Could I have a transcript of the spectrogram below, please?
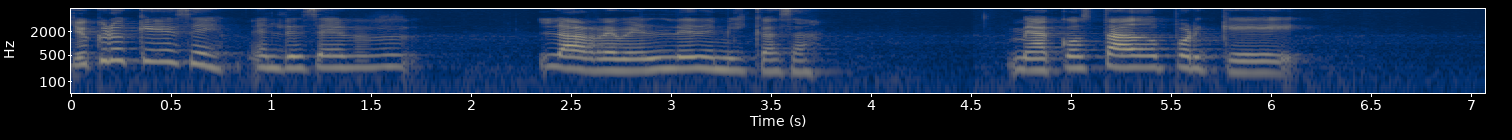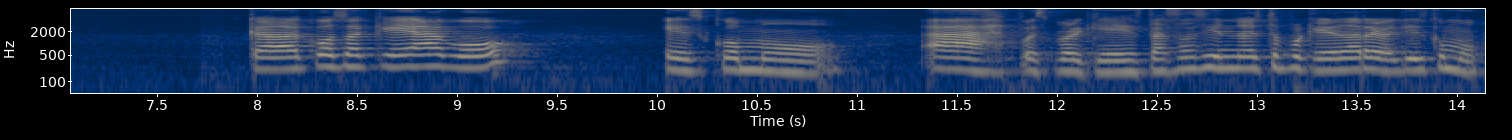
Yo creo que ese, el de ser la rebelde de mi casa. Me ha costado porque cada cosa que hago es como, ah, pues porque estás haciendo esto porque eres la rebelde. Y es como,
